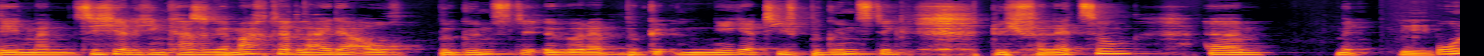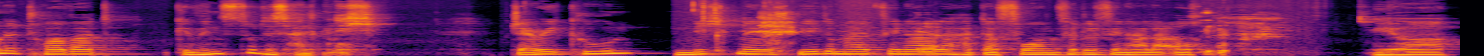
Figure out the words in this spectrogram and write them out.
den man sicherlich in Kassel gemacht hat, leider auch begünstigt oder be negativ begünstigt durch Verletzung. Ähm, mit hm. ohne Torwart gewinnst du das halt nicht. Jerry Kuhn nicht mehr gespielt im Halbfinale, Ja. hat davor im Viertelfinale auch, ja,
